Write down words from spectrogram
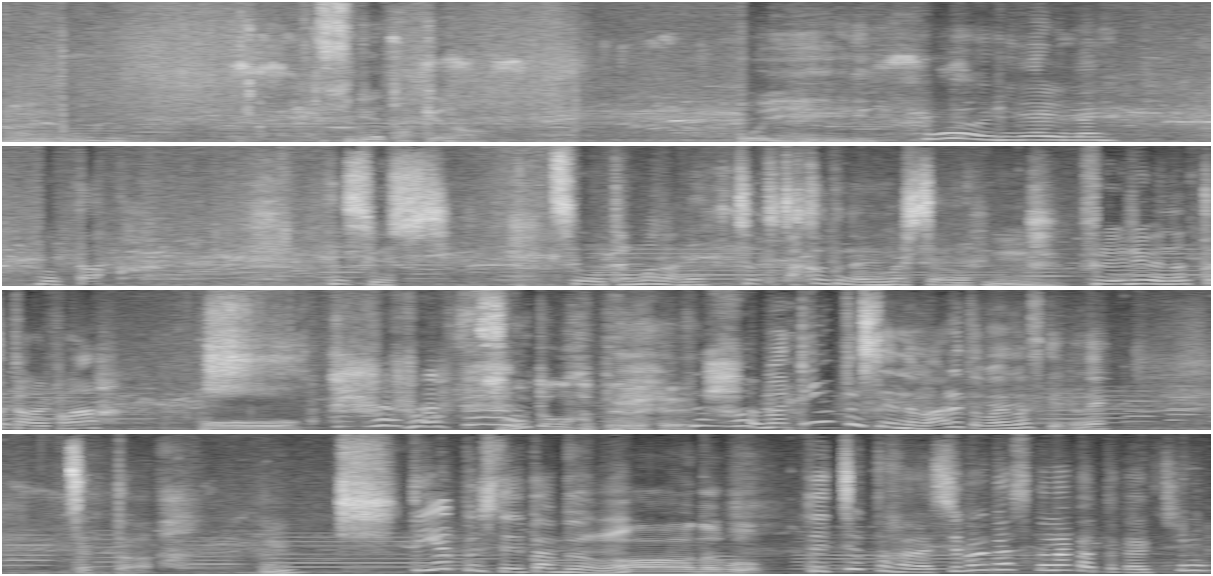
うんすげえ高えな。おい。おお左ない乗った。よしよし。そう球がねちょっと高くなりましたよね。うん。触れるようになったからかな。おー。すごい高かったよね。まあティーアップしてるのもあると思いますけどね。ちょっと。うん？ティーアップしてた分。ああなるほど。でちょっとほら芝が少なかったから気気持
